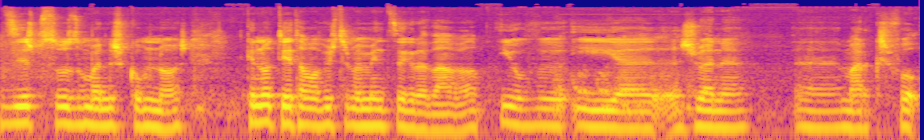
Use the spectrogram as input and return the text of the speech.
dizer as pessoas humanas como nós. que eu notei estava a extremamente desagradável e, houve, e a, a Joana a Marques foi,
